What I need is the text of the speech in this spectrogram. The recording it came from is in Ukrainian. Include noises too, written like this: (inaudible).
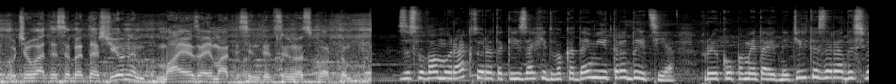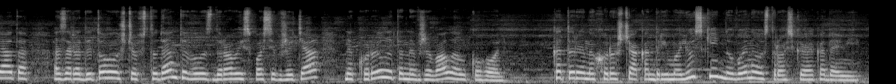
почувати себе теж юним, має займатися інтенсивно спортом. За словами ректора, такий захід в академії традиція, про яку пам'ятають не тільки заради свята, а заради того, щоб студенти вели здоровий спосіб життя, не курили та не вживали алкоголь. Катерина Хорощак, Андрій Малюський. Новини Острозької академії.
